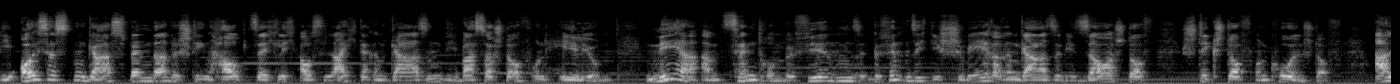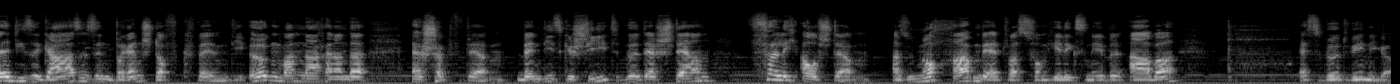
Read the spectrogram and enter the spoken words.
Die äußersten Gasbänder bestehen hauptsächlich aus leichteren Gasen wie Wasserstoff und Helium. Näher am Zentrum befinden, befinden sich die schwereren Gase wie Sauerstoff, Stickstoff und Kohlenstoff. Alle diese Gase sind Brennstoffquellen, die irgendwann nacheinander erschöpft werden. Wenn dies geschieht, wird der Stern völlig aussterben. Also noch haben wir etwas vom Helixnebel, aber es wird weniger.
